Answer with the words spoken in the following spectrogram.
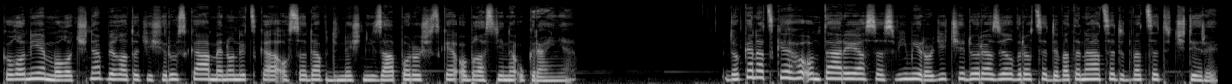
Kolonie Moločna byla totiž ruská menonická osada v dnešní záporožské oblasti na Ukrajině. Do kanadského Ontária se svými rodiči dorazil v roce 1924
